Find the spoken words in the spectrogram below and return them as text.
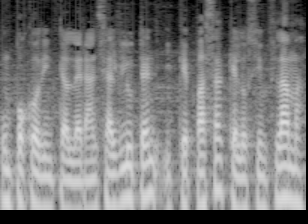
un poco de intolerancia al gluten y qué pasa que los inflama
